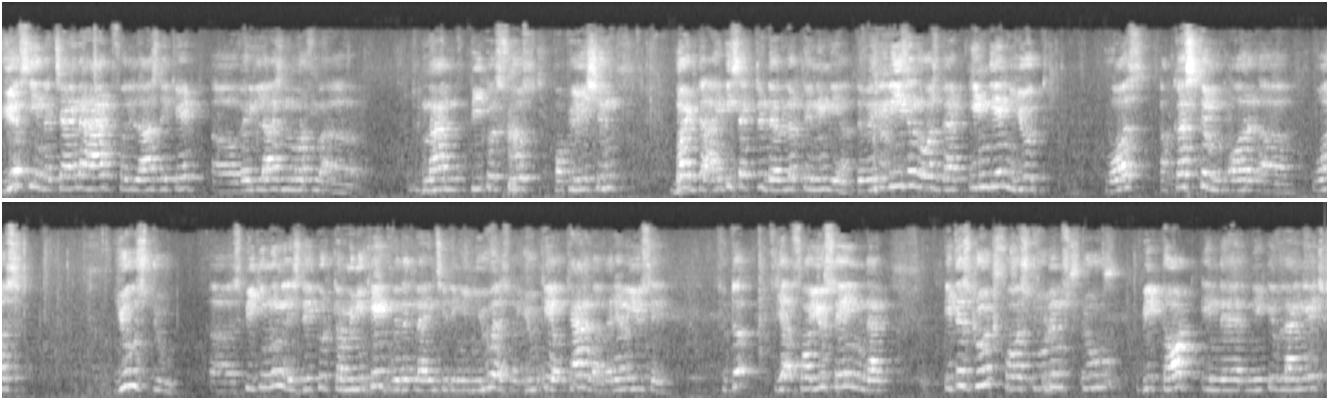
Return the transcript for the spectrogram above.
you have seen that China had for the last decade a very large number of uh, man people's force population, but the IT sector developed in India. The very reason was that Indian youth was accustomed or uh, was used to uh, speaking English. They could communicate with a client sitting in US or UK or Canada, wherever you say. So the yeah, for you saying that it is good for students to be taught in their native language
